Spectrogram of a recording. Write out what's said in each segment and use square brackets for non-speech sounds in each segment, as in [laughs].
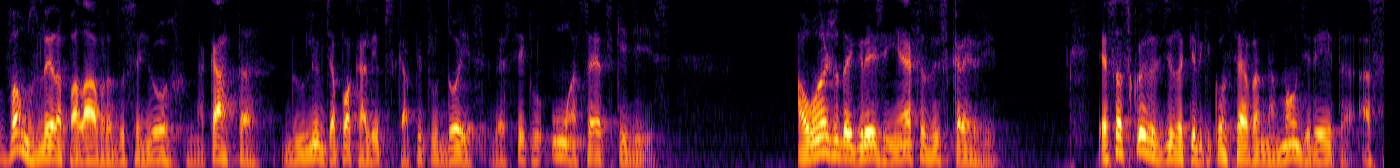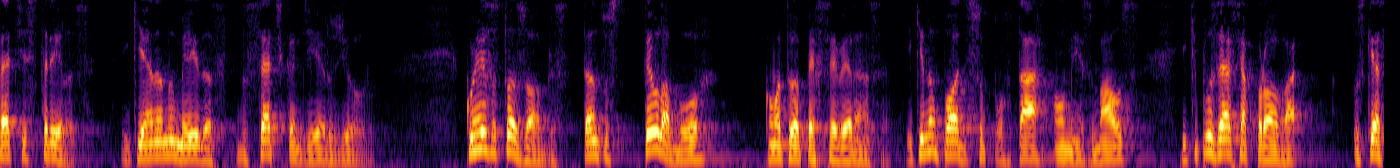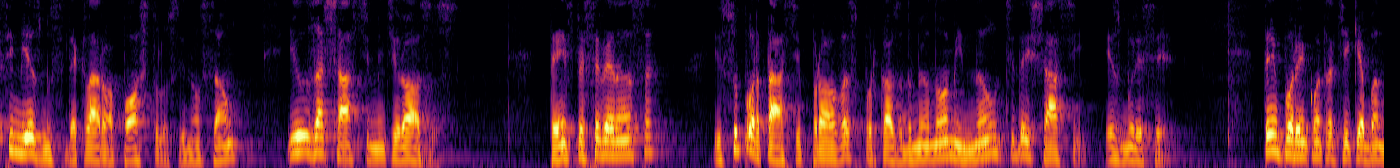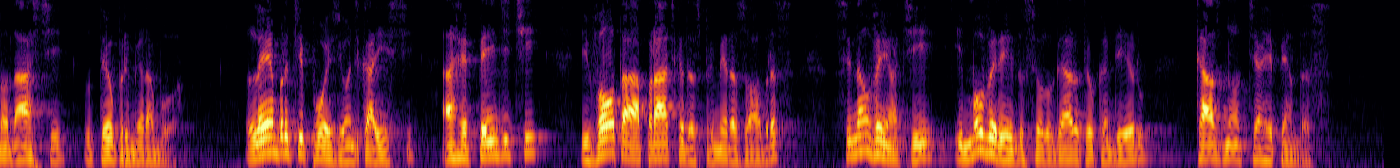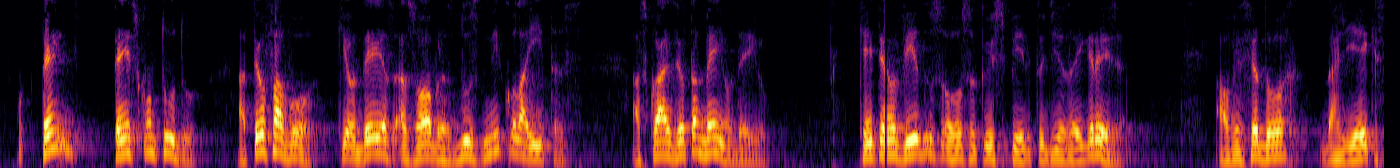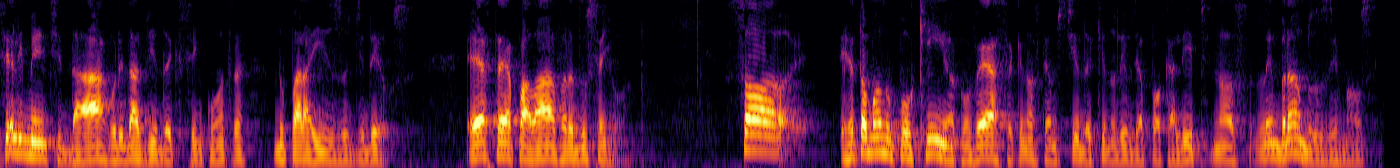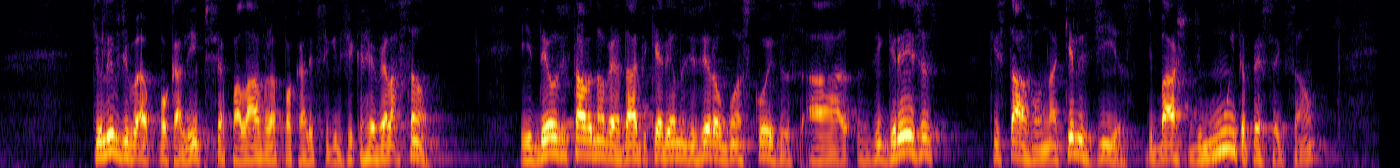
Vamos ler a palavra do Senhor na carta do livro de Apocalipse, capítulo 2, versículo 1 a 7, que diz: Ao anjo da igreja em Éfeso escreve: Essas coisas diz aquele que conserva na mão direita as sete estrelas e que anda no meio das, dos sete candeeiros de ouro. Conheço as tuas obras, tanto o teu labor como a tua perseverança, e que não podes suportar homens maus, e que pusesse à prova os que a si mesmos se declaram apóstolos e não são, e os achaste mentirosos. Tens perseverança e suportaste provas por causa do meu nome e não te deixaste esmurecer. Tenho, porém, contra ti que abandonaste o teu primeiro amor. Lembra-te, pois, de onde caíste, arrepende-te e volta à prática das primeiras obras, se não venho a ti e moverei do seu lugar o teu candeeiro, caso não te arrependas. Tens Tens, contudo, a teu favor que odeias as obras dos Nicolaitas, as quais eu também odeio. Quem tem ouvidos, ouça o que o Espírito diz à igreja. Ao vencedor, dar-lhe-ei que se alimente da árvore da vida que se encontra no paraíso de Deus. Esta é a palavra do Senhor. Só retomando um pouquinho a conversa que nós temos tido aqui no livro de Apocalipse, nós lembramos os irmãos que o livro de Apocalipse, a palavra Apocalipse significa revelação. E Deus estava, na verdade, querendo dizer algumas coisas às igrejas que estavam naqueles dias debaixo de muita perseguição.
